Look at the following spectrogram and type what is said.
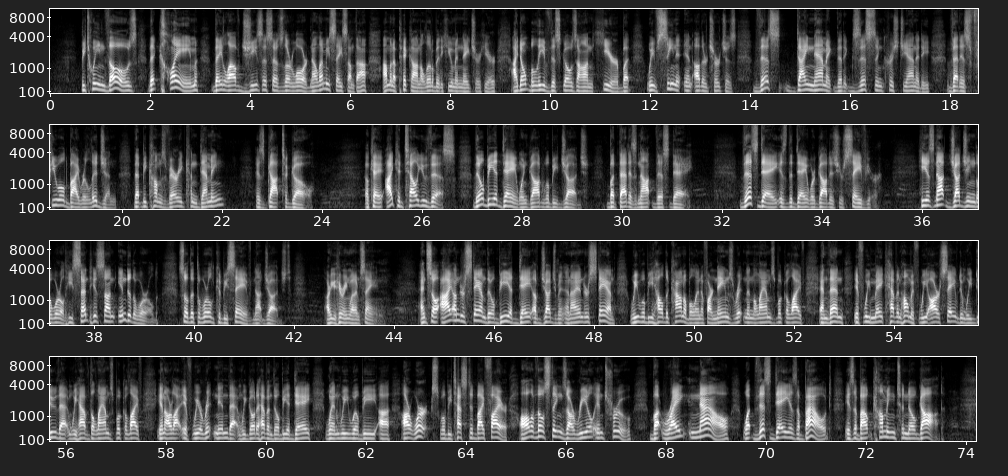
between those that claim they love Jesus as their Lord. Now, let me say something. I'm going to pick on a little bit of human nature here. I don't believe this goes on here, but we've seen it in other churches. This dynamic that exists in Christianity that is fueled by religion, that becomes very condemning, has got to go. Okay, I could tell you this there'll be a day when God will be judge but that is not this day. This day is the day where God is your Savior. He is not judging the world. He sent His Son into the world so that the world could be saved, not judged. Are you hearing what I'm saying? And so I understand there'll be a day of judgment, and I understand we will be held accountable. And if our name's written in the Lamb's Book of Life, and then if we make heaven home, if we are saved and we do that, and we have the Lamb's Book of Life in our life, if we are written in that and we go to heaven, there'll be a day when we will be, uh, our works will be tested by fire. All of those things are real and true. But right now, what this day is about is about coming to know God.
